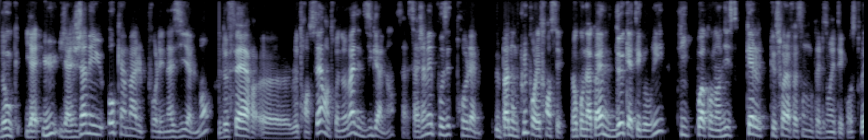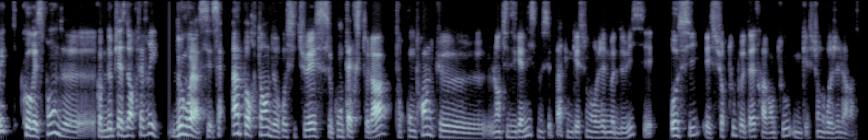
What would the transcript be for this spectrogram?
Donc il y a eu, il y a jamais eu aucun mal pour les nazis allemands de faire euh, le transfert entre nomades et tziganes. Hein. Ça, n'a jamais posé de problème. Pas non plus pour les Français. Donc on a quand même deux catégories qui, quoi qu'on en dise, quelle que soit la façon dont elles ont été construites, correspondent euh, comme deux pièces d'orfèvrerie. Donc voilà, c'est important de resituer ce contexte-là pour comprendre que l'antiziganisme, c'est pas qu'une question de rejet de mode de vie, c'est aussi et surtout peut-être avant tout une question de rejet de la race.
